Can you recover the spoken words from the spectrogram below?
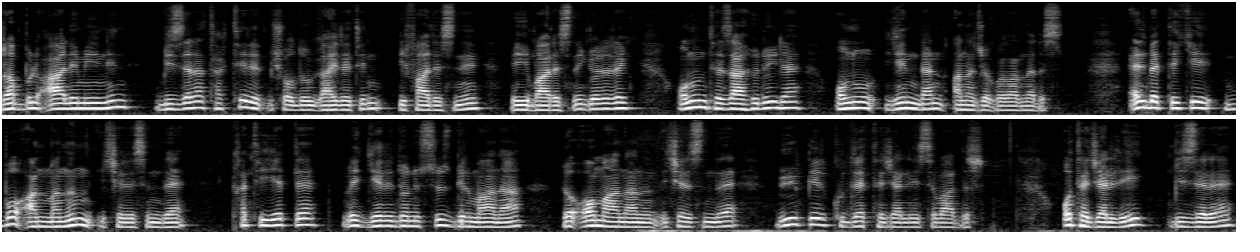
Rabbul Alemin'in bizlere takdir etmiş olduğu gayretin ifadesini ve ibaresini görerek onun tezahürüyle onu yeniden anacak olanlarız. Elbette ki bu anmanın içerisinde katiyetle ve geri dönüşsüz bir mana ve o mananın içerisinde büyük bir kudret tecellisi vardır. O tecelli bizlere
